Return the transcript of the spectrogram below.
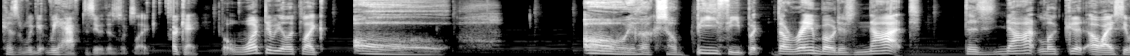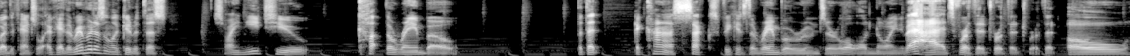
because we, we have to see what this looks like. Okay, but what do we look like? Oh. Oh, he looks so beefy, but the rainbow does not, does not look good. Oh, I see why the pants are like, okay, the rainbow doesn't look good with this. So I need to cut the rainbow. But that, it kind of sucks because the rainbow runes are a little annoying. Ah, it's worth it, it's worth it, it's worth it. Oh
